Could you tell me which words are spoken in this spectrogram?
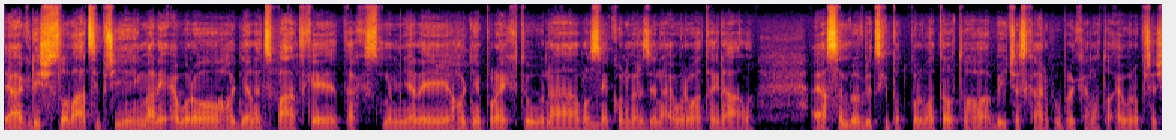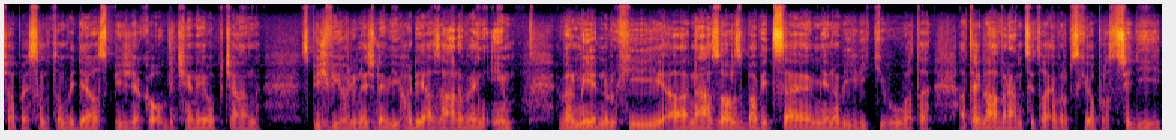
já když Slováci přijímali euro hodně let zpátky, tak jsme měli hodně projektů na vlastně konverzi na euro a tak dále. A já jsem byl vždycky podporovatel toho, aby Česká republika na to euro přešla, protože jsem v tom viděl spíš jako obyčejný občan, spíš výhody než nevýhody a zároveň i velmi jednoduchý názor zbavit se měnových výkyvů a, ta, a tak dále v rámci toho evropského prostředí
